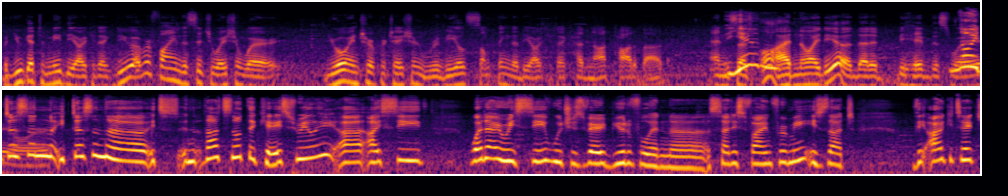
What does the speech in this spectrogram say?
but you get to meet the architect. Do you ever find the situation where your interpretation reveals something that the architect had not thought about, and says, Yeah, "Oh. I had no idea that it behaved this way"? no, it doesn't. or- It doesn't. Uh, it's that's not the case, really. Uh, I see what I receive, which is very beautiful and uh, satisfying for me, is that the architect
